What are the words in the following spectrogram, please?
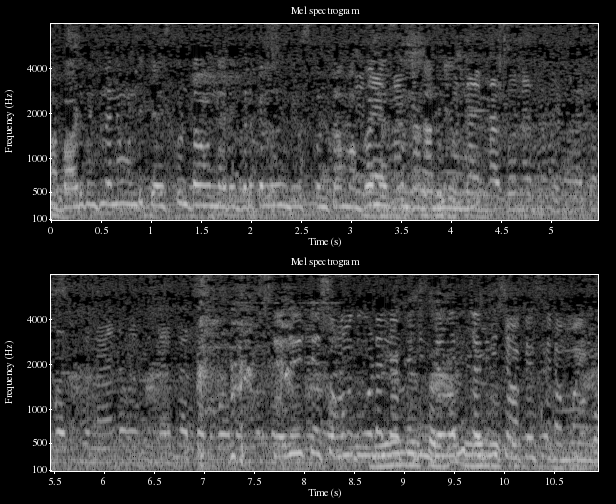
ఆ బాడీ ఇంట్లోనే ఉండి చేసుకుంటా ఉన్నారు. ఇద్దరు పిల్లల్ని చూసుకుంటా మగ్గం చేసుకుంటాడు అన్నీ ఉన్నాయి. చదివితే సోమది కూడా లేక ఇంతవరకు చదివి చాపేశారు అమ్మాయిని.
